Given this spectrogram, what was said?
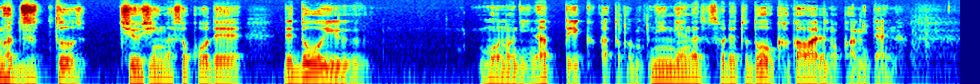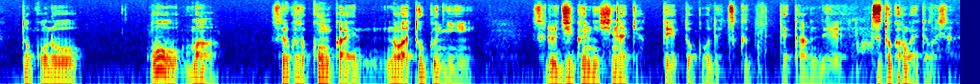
まあ、ずっと中心がそこででどういうものになっていくかとか人間がそれとどう関わるのかみたいなところをまあそれこそ今回のは特にそれを軸にしなきゃっていうところで作ってたんでずっと考えてましたね。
